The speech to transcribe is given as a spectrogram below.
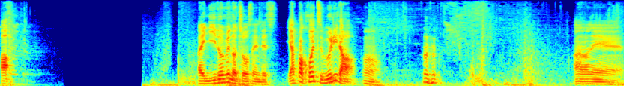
あ。はい、二度目の挑戦です。やっぱこいつ無理だ。うん。あのね、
